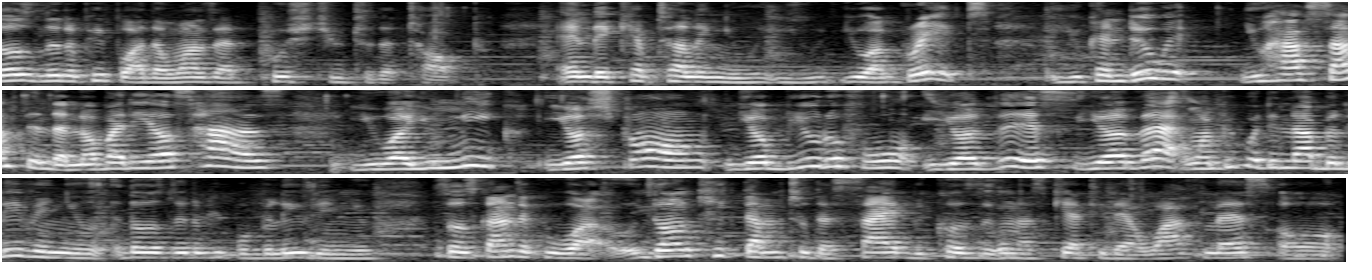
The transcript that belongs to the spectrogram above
those little people are the ones that pushed you to the top and they kept telling you, you you are great. You can do it. You have something that nobody else has. You are unique. You're strong. You're beautiful. You're this. You're that. When people did not believe in you those little people believed in you. So it's kind of cool. Don't kick them to the side because unasikia ati they're worthless or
